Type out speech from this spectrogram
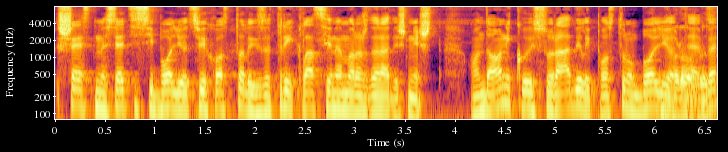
šest meseci si bolji od svih ostalih za tri klase i ne moraš da radiš ništa. Onda oni koji su radili postanu bolji od Vrlo tebe, brzo.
